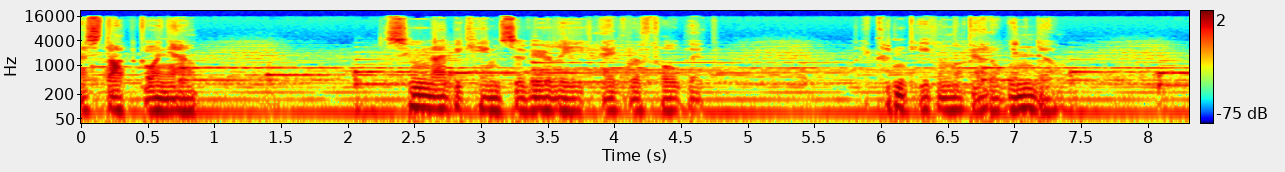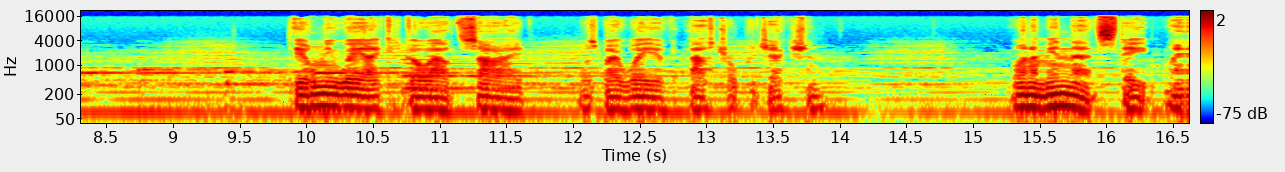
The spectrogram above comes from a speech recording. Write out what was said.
I stopped going out. Soon I became severely agoraphobic. I couldn't even look out a window. The only way I could go outside was by way of astral projection. When I'm in that state, my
